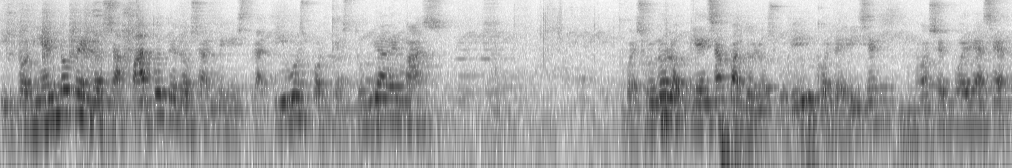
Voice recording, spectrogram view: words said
y poniéndome en los zapatos de los administrativos porque estuve además, pues uno lo piensa cuando los jurídicos le dicen no se puede hacer.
